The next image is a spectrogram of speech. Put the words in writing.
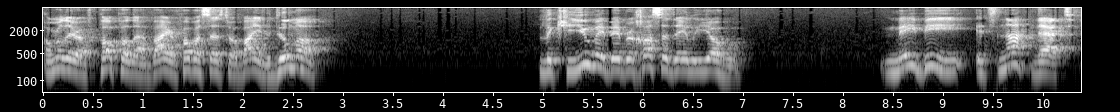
Omer of Papa Abayi. Papa says to Abayi, "V'dilma beberchasa de Eliyahu." Maybe it's not that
